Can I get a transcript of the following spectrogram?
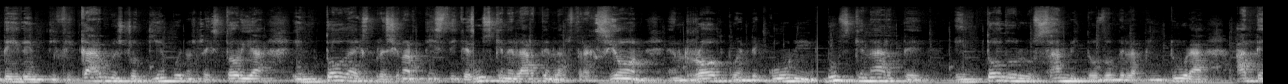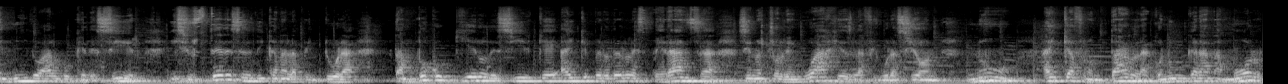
de identificar nuestro tiempo y nuestra historia en toda expresión artística. Busquen el arte en la abstracción, en Rothko, en de Kooning. Busquen arte en todos los ámbitos donde la pintura ha tenido algo que decir. Y si ustedes se dedican a la pintura, tampoco quiero decir que hay que perder la esperanza si nuestro lenguaje es la figuración. No, hay que afrontarla con un gran amor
